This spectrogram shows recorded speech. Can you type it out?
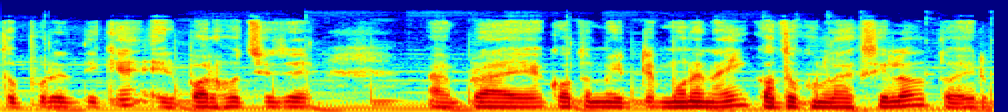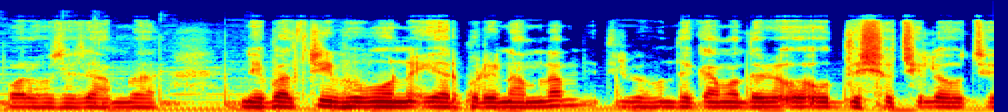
দুপুরের দিকে। এরপর হচ্ছে যে প্রায় কত মিনিট মনে নাই কতক্ষণ লাগছিল। তো এরপর হচ্ছে যে আমরা নেপাল ত্রিভুবন এয়ারপোর্টে নামলাম। ত্রিভুবন থেকে আমাদের উদ্দেশ্য ছিল হচ্ছে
